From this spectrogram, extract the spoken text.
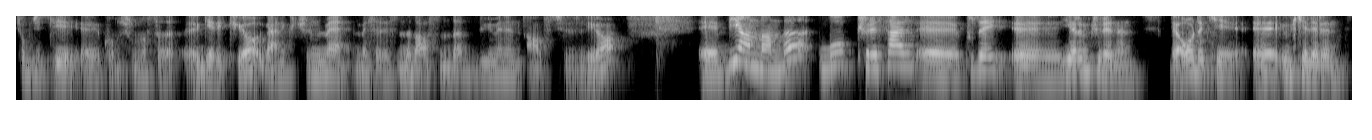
çok ciddi konuşulması gerekiyor. Yani küçülme meselesinde de aslında büyümenin altı çiziliyor. Bir yandan da bu küresel kuzey yarım kürenin ve oradaki ülkelerin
